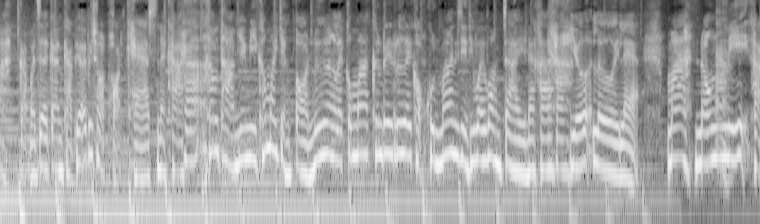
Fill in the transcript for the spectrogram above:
มากลับมาเจอกันค่ะพี่อ้อยพี่ชอ็อตพอดแคสต์นะคะค่ะคำถามยังมีเข้ามาอย่างต่อเนื่อง และก็มากขึ้นเรื่อยๆ ขอบคุณมากจริงๆที่ไว้วางใจนะคะค่ะเยอะเลยแหละ มาน้องอะนิค่ะ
